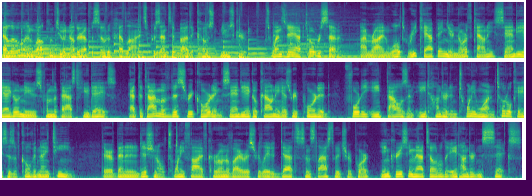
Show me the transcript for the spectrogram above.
Hello, and welcome to another episode of Headlines presented by the Coast News Group. It's Wednesday, October 7th. I'm Ryan Woldt recapping your North County, San Diego news from the past few days. At the time of this recording, San Diego County has reported 48,821 total cases of COVID 19. There have been an additional 25 coronavirus related deaths since last week's report, increasing that total to 806.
